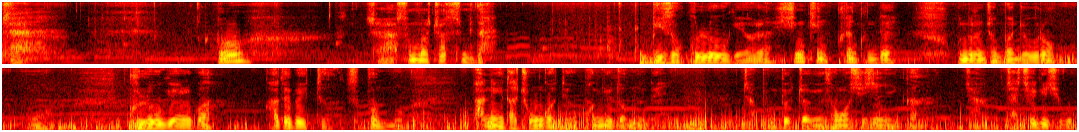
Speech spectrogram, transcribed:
자, 오, 자, 손맛 좋습니다. 미소 글로우 계열 싱킹 크랭크인데 오늘은 전반적으로 어, 글로우 계열과 하드베이트 스푼 뭐 반응이 다 좋은 것 같아요. 확률도 없는데. 자 본격적인 성어 시즌이니까 자 잘 즐기시고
